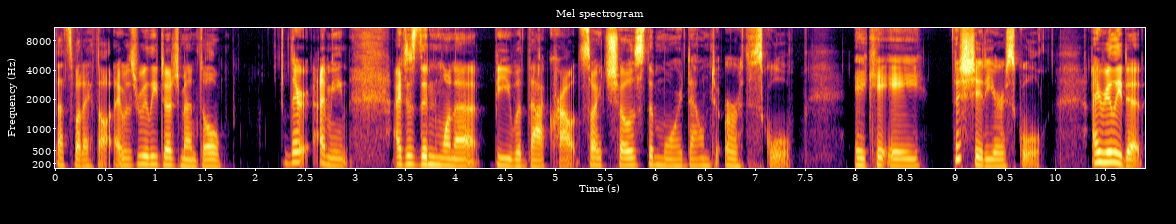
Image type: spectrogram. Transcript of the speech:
That's what I thought. I was really judgmental there i mean i just didn't want to be with that crowd so i chose the more down to earth school aka the shittier school. I really did.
